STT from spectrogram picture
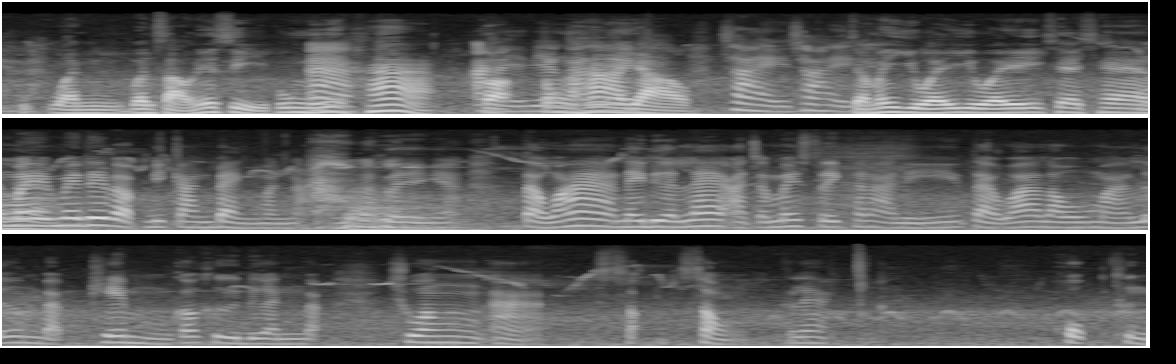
ค่ะ 4 วันวันเสาร์นี่4พรุ่งนี้ อะ5 ก็อะอย่าต้องงนั้นเลย 5 ยาว ใช่ใช่จะไม่ย้วยย้วยแช่แช่ไม่ไม่ได้แบบมีการแบ่งมันอะอ่าอะไรอย่างเงี้ยแต่ว่าในเดือนแรกอาจจะไม่สตริกขนาดนี้ แต่ว่าเรามาเริ่มแบบเข้มก็คือเดือนแบบช่วงอ่าสองสองเรียกหกถึง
